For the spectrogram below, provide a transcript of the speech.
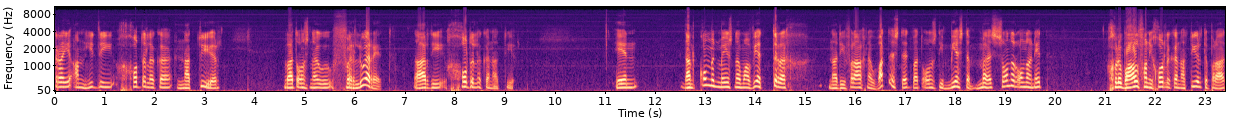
kry aan hierdie goddelike natuur, wat ons nou verloor het, daar die goddelike natuur. En dan kom het mens nou maar weer terug na die vraag nou, wat is dit wat ons die meeste mis, sonder om nou net globaal van die godelike natuur te praat,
